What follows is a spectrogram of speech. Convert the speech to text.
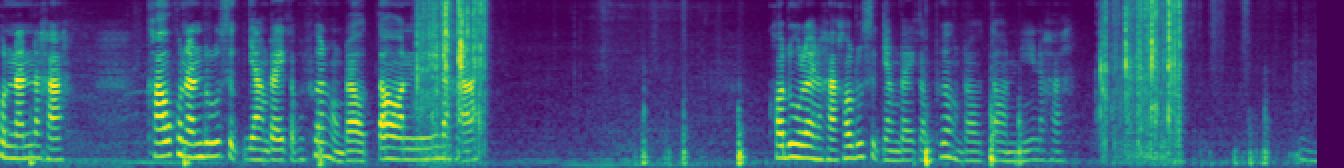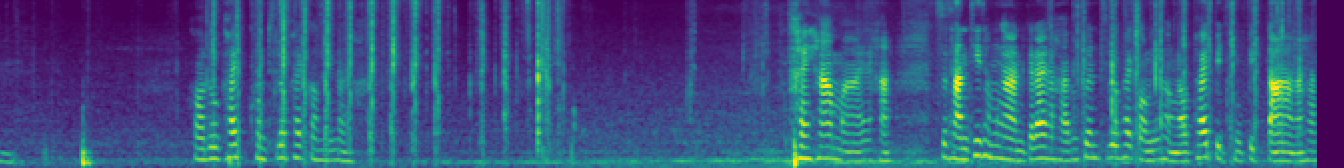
คนนั้นนะคะ เขาคนนั้นรู้สึกอย่างไรกับเพื่อนๆของเราตอนนี้นะคะขอดูเลยนะคะ เขารู้สึกอย่างไรกับเพื่อนของเราตอนนี้นะคะขอดูไพ่คนที่เลือกไพ่กองนี้หน่อยค่ะ ไพ่ห้าไม้นะคะ สถานที่ทำงานก็ได้นะคะ เพื่อนๆที่เลือกไพ่กองนี้ของเราไพ่ปิดหูปิดตานะคะ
